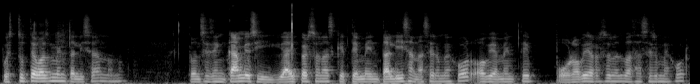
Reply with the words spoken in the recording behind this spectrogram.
pues tú te vas mentalizando, ¿no? Entonces, en cambio, si hay personas que te mentalizan a ser mejor, obviamente, por obvias razones vas a ser mejor.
